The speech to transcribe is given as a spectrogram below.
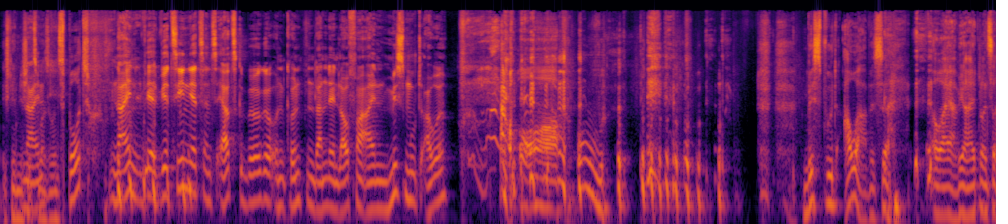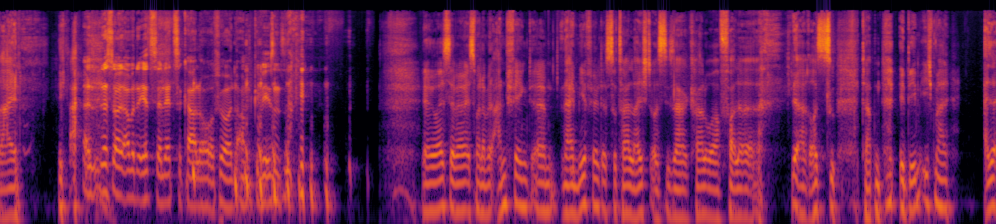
Ich nehme dich Nein. jetzt mal so ins Boot. Nein, wir, wir ziehen jetzt ins Erzgebirge und gründen dann den Laufverein Missmut Aue. oh, uh. Missmut Aue, bist du. Oh ja, wir halten uns rein. Ja. Also das soll aber jetzt der letzte Karlauer für heute Abend gewesen sein. Ja, du weißt ja, wenn man erstmal damit anfängt, ähm, nein, mir fällt es total leicht, aus dieser Karloer Falle wieder herauszutappen, indem ich mal, also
